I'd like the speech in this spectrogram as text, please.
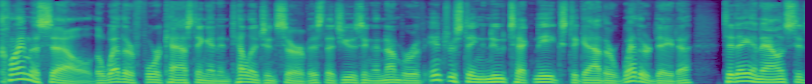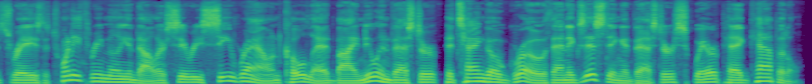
Climacell, the weather forecasting and intelligence service that's using a number of interesting new techniques to gather weather data, today announced it's raised a $23 million Series C round co led by new investor Pitango Growth and existing investor Square Peg Capital.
